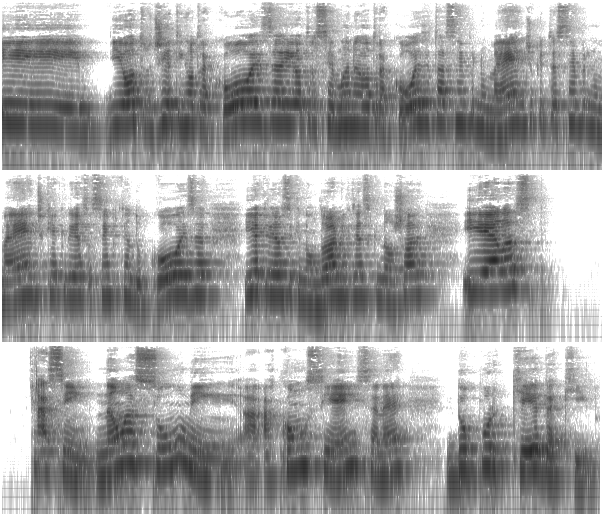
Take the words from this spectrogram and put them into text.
e, e outro dia tem outra coisa, e outra semana é outra coisa, e tá sempre no médico, e tá sempre no médico, e a criança sempre tendo coisa, e a criança que não dorme, a criança que não chora, e elas assim, não assumem a, a consciência, né, do porquê daquilo.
